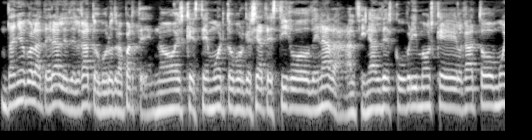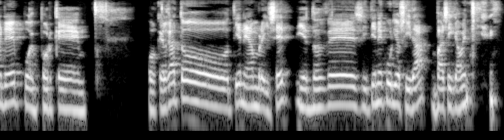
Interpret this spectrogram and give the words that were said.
Daño colateral el del gato, por otra parte. No es que esté muerto porque sea testigo de nada. Al final descubrimos que el gato muere pues porque, porque el gato tiene hambre y sed y entonces y tiene curiosidad, básicamente.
